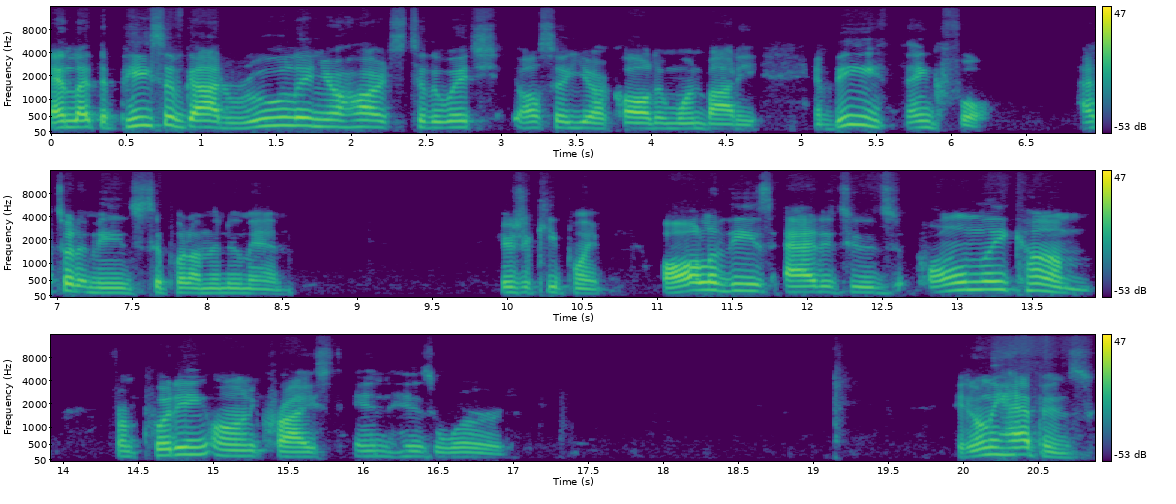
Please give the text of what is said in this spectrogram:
and let the peace of God rule in your hearts, to the which also you are called in one body. And be thankful. That's what it means to put on the new man. Here's your key point all of these attitudes only come from putting on Christ in his word. It only happens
